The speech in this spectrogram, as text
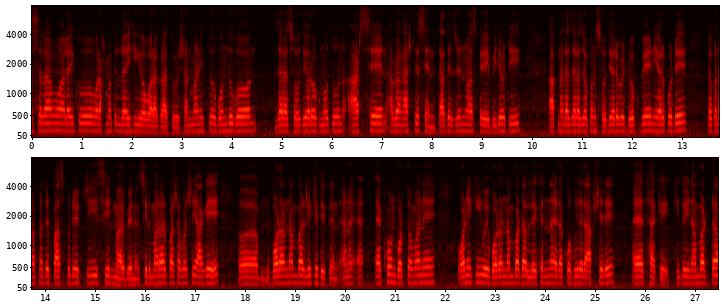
আসসালামু আলাইকুম রহমতুল্লাহি ওবরাকাতু সম্মানিত বন্ধুগণ, যারা সৌদি আরব নতুন আসছেন এবং আসতেছেন, তাদের জন্য আজকের এই ভিডিওটি। আপনারা যারা যখন সৌদি আরবে ঢুকবেন এয়ারপোর্টে, তখন আপনাদের পাসপোর্টে একটি সিল মারবেন। সিল মারার পাশাপাশি আগে বর্ডার নাম্বার লিখে দিতেন। এখন বর্তমানে অনেকেই ওই বর্ডার নাম্বারটা লেখেন না, এটা কপিলের আপসেরে থাকে। কিন্তু এই নাম্বারটা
